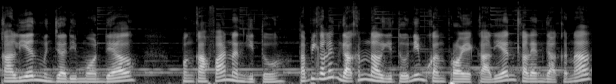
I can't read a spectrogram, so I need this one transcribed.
kalian menjadi model pengkafanan gitu. Tapi kalian nggak kenal gitu. Ini bukan proyek kalian, kalian nggak kenal.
